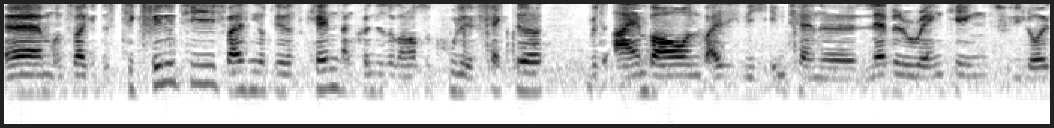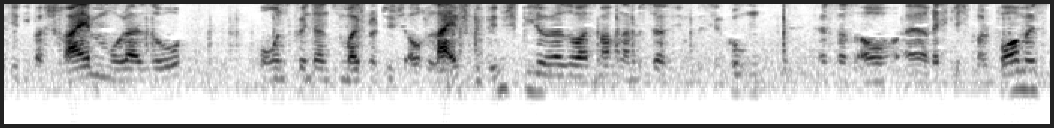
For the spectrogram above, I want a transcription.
Ähm, und zwar gibt es Tickfinity. Ich weiß nicht, ob ihr das kennt. Dann könnt ihr sogar noch so coole Effekte mit einbauen. Weiß ich nicht, interne Level-Rankings für die Leute, die was schreiben oder so. Und könnt dann zum Beispiel natürlich auch Live-Gewinnspiele oder sowas machen. Da müsst ihr natürlich ein bisschen gucken, dass das auch äh, rechtlich konform ist.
